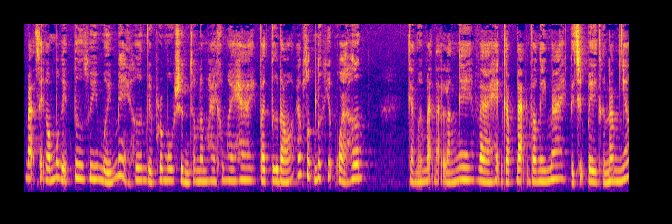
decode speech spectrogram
bạn sẽ có một cái tư duy mới mẻ hơn về promotion trong năm 2022 và từ đó áp dụng được hiệu quả hơn. Cảm ơn bạn đã lắng nghe và hẹn gặp bạn vào ngày mai với chữ P thứ năm nhé.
